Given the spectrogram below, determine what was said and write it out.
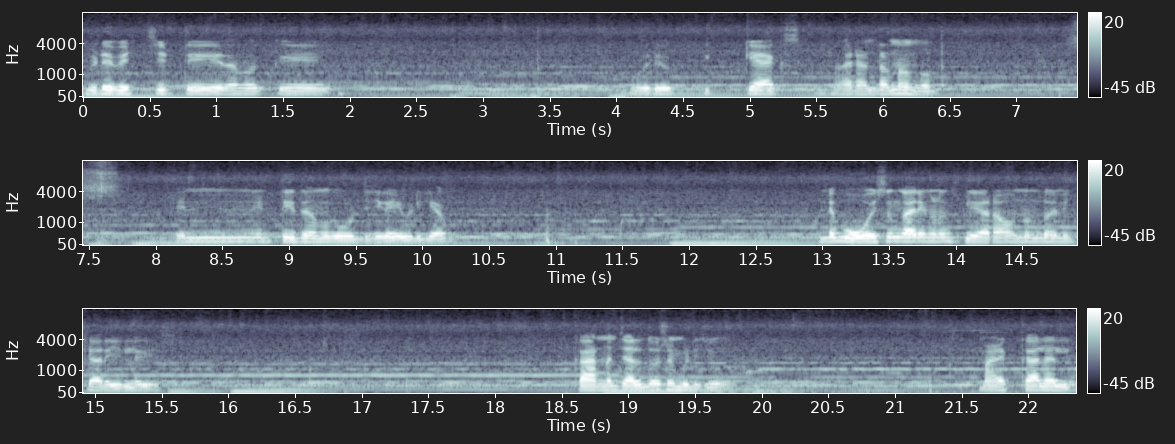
ഇവിടെ വെച്ചിട്ട് നമുക്ക് ഒരു പിക്കാക്സ് രണ്ടെണ്ണം ഒന്നും എന്നിട്ട് ഇത് നമുക്ക് പൊട്ടിച്ച് കൈ പിടിക്കാം. എന്റെ വോയിസും കാര്യങ്ങളും ക്ലിയർ ആവുന്നുണ്ടോ എനിക്കറിയില്ല ഗൈസ് കാരണം ജലദോഷം പിടിച്ചു. മഴക്കാലല്ലേ.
